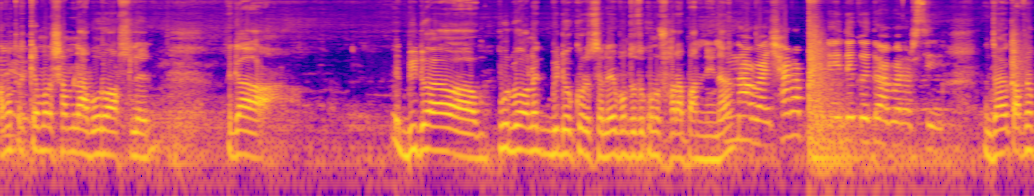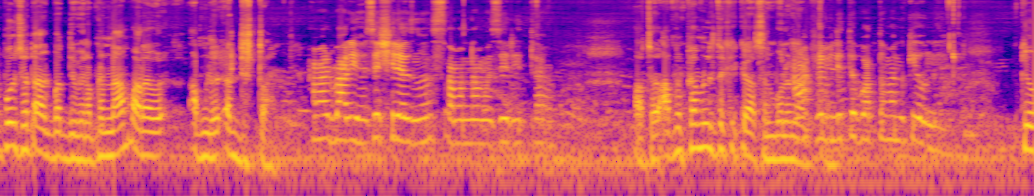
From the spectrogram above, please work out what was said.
আমাদের ক্যামেরার সামনে আবারও আসলেন। গা ভিডিও পূর্বে অনেক ভিডিও করেছেন এর কোনো সারা পাননি না? না ভাই সারা পানি দেখে তো আবার আসছি। যাই হোক আপনার পরিচয়টা একবার দিবেন। আপনার নাম আর আপনার অ্যাড্রেসটা। আমার বাড়ি হয়েছে সিরাজগঞ্জ আমার নাম হচ্ছে রীতা। আচ্ছা আপনার ফ্যামিলি থেকে কে আছেন বলেন আমার ফ্যামিলিতে বর্তমান কেউ নেই। কেউ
